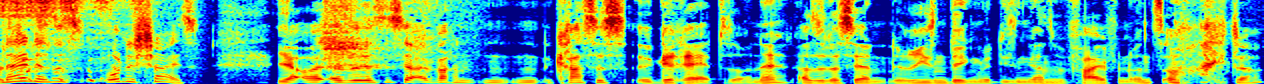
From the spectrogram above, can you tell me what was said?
Nein, das ist ohne Scheiß. Ja, also das ist ja einfach ein, ein krasses äh, Gerät, so, ne? Also das ist ja ein Riesending mit diesen ganzen Pfeifen und so weiter.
